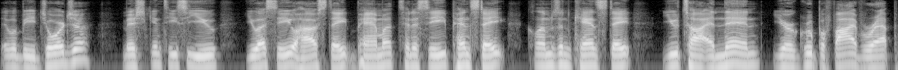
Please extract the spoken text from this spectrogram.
It would be Georgia, Michigan, TCU, USC, Ohio State, Bama, Tennessee, Penn State, Clemson, Kansas State, Utah, and then your group of five rep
